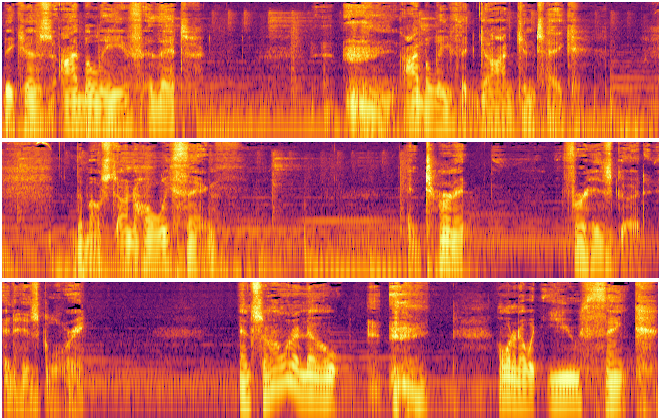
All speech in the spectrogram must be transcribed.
Because I believe that. I believe that God can take the most unholy thing and turn it for His good and His glory. And so I want to know, I want to know what you think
